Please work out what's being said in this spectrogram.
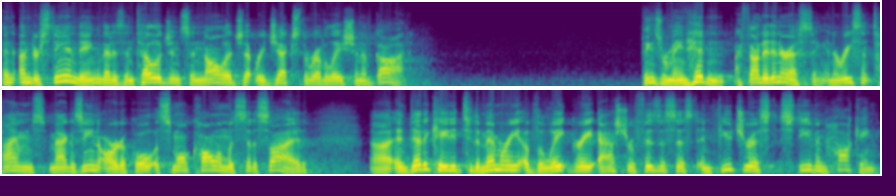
and understanding that is intelligence and knowledge that rejects the revelation of God. Things remain hidden. I found it interesting. In a recent Times Magazine article, a small column was set aside uh, and dedicated to the memory of the late great astrophysicist and futurist Stephen Hawking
